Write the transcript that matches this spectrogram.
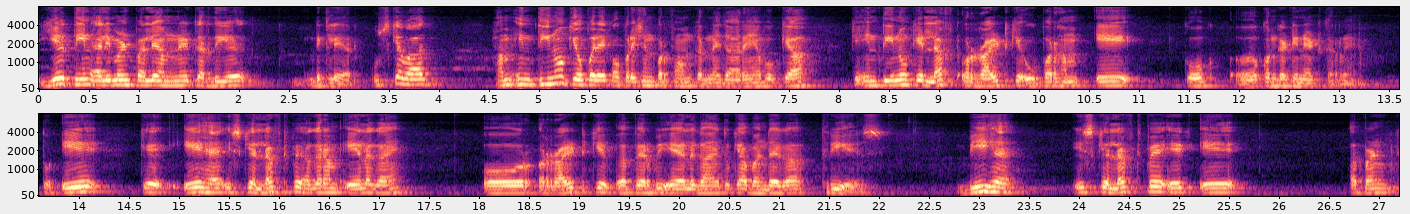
ये तीन एलिमेंट पहले हमने कर दिए डिक्लेयर उसके बाद हम इन तीनों के ऊपर एक ऑपरेशन परफॉर्म करने जा रहे हैं। वो क्या? कि इन तीनों के लेफ़्ट और राइट के ऊपर हम ए को कॉन्केटिनेट कर रहे हैं। तो ए के ए है, इसके लेफ़्ट पे अगर हम ए लगाएँ और राइट के पैर भी ए लगाएँ तो क्या बन जाएगा? थ्री एस बी है, इसके लेफ़्ट पे एक ए अपेंड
